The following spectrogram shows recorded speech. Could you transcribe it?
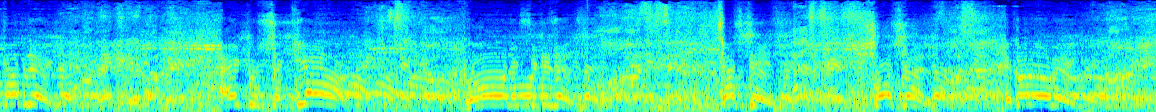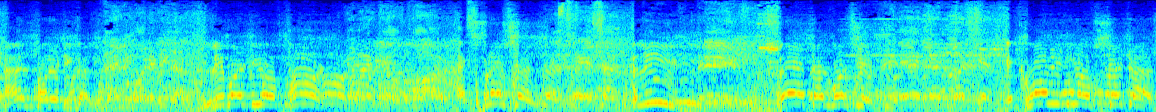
republic. And to secure to all its citizens justice, social, economic and political, liberty of thought, expression, belief, faith and worship, equality of status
